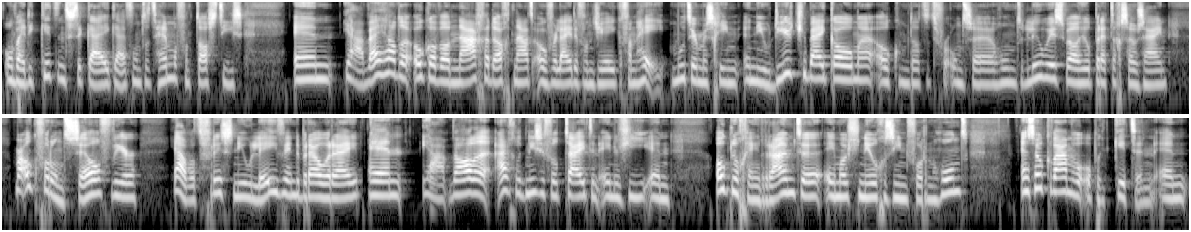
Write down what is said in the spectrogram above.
om bij die kittens te kijken. Hij vond het helemaal fantastisch. En ja, wij hadden ook al wel nagedacht na het overlijden van Jake van hey, moet er misschien een nieuw diertje bij komen? Ook omdat het voor onze hond Lewis wel heel prettig zou zijn, maar ook voor onszelf weer ja, wat fris nieuw leven in de brouwerij. En ja, we hadden eigenlijk niet zoveel tijd en energie en ook nog geen ruimte emotioneel gezien voor een hond. En zo kwamen we op een kitten. En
